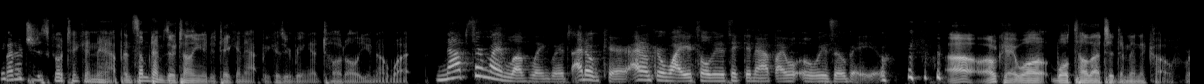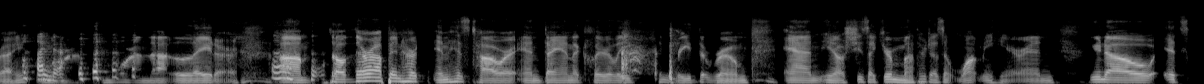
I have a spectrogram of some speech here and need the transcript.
Why don't you just go take a nap? And sometimes they're telling you to take a nap because you're being a total, you know what. Naps are my love language. I don't care. I don't care why you told me to take a nap. I will always obey you. Oh, okay. Well, we'll tell that to Domenico, right? I know. More, more on that later. Um, so they're up in her in his tower, and Diana clearly can read the room, and you know she's like, "Your mother doesn't want me here," and you know it's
